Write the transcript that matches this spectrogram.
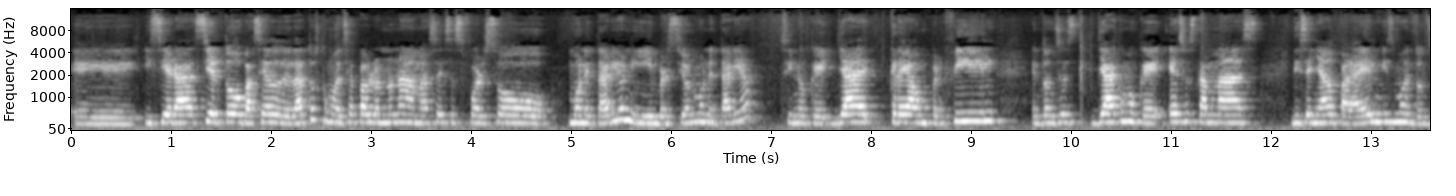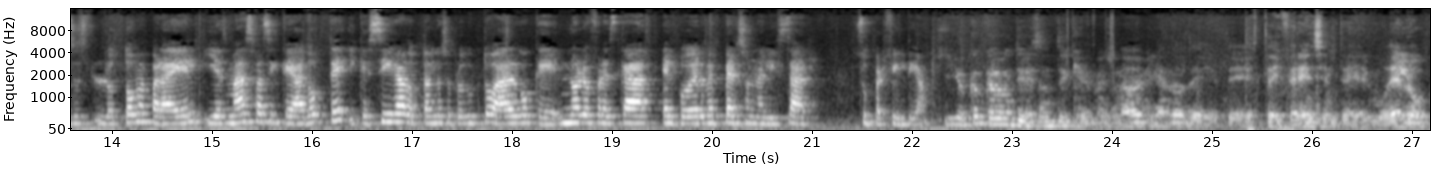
eh, hiciera cierto vaciado de datos, como decía Pablo, no nada más es esfuerzo monetario ni inversión monetaria, sino que ya crea un perfil, entonces ya como que eso está más diseñado para él mismo, entonces lo toma para él y es más fácil que adopte y que siga adoptando ese producto a algo que no le ofrezca el poder de personalizar su perfil, digamos. yo creo que algo interesante que mencionaba Emiliano de, de esta diferencia entre el modelo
